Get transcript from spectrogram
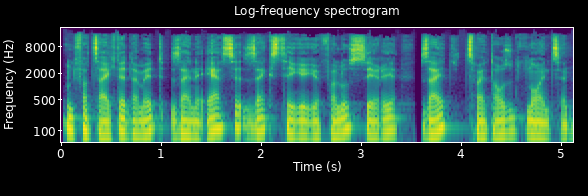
und verzeichnete damit seine erste sechstägige Verlustserie seit 2019.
